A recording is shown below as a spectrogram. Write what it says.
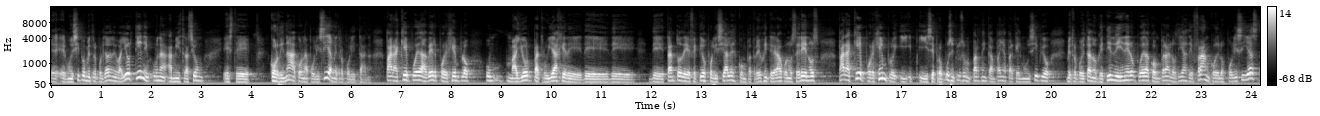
eh, el municipio metropolitano de Nueva York tiene una administración este, coordinada con la policía metropolitana, para que pueda haber, por ejemplo, un mayor patrullaje de, tanto de efectivos policiales con patrullaje integrado con los serenos, para que, por ejemplo, y, se propuso incluso en parte en campaña para que el municipio metropolitano que tiene dinero pueda comprar los días de franco de los policías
